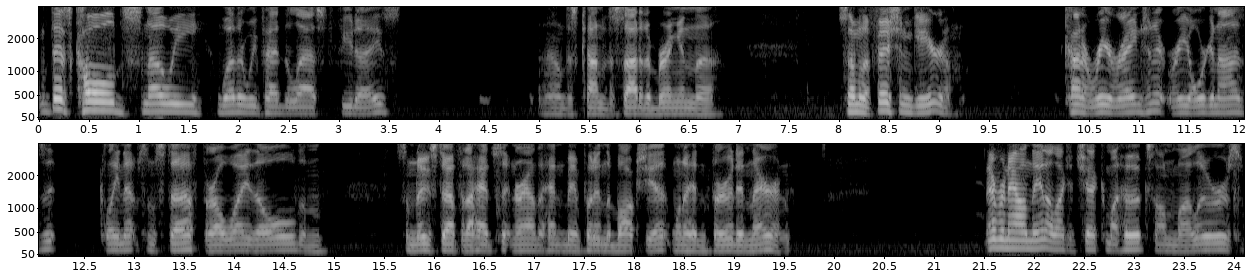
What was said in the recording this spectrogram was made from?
with this cold, snowy weather we've had the last few days, I just kind of decided to bring in the some of the fishing gear, kind of rearranging it, reorganize it, clean up some stuff, throw away the old and some new stuff that I had sitting around that hadn't been put in the box yet. Went ahead and threw it in there. And every now and then, I like to check my hooks on my lures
